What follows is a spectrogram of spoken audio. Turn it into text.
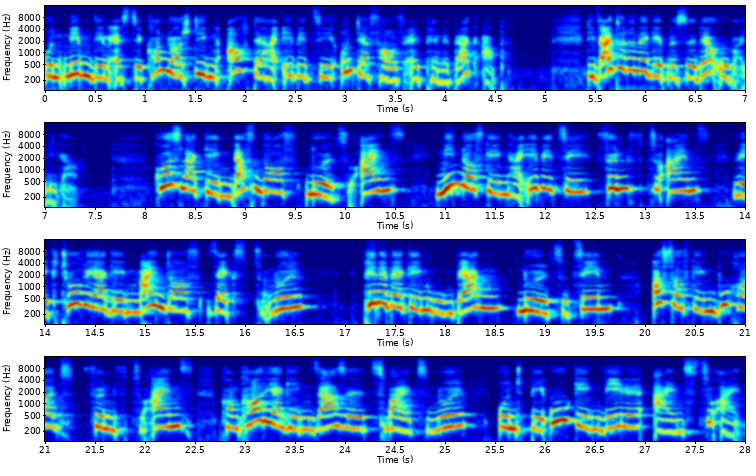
und neben dem SC Condor stiegen auch der HEBC und der VfL Pinneberg ab. Die weiteren Ergebnisse der Oberliga. Kurs lag gegen Dassendorf 0 zu 1, Niendorf gegen HEBC 5 zu 1, Viktoria gegen Meindorf 6 zu 0, Pinneberg gegen Rugenbergen 0 zu 10, Ostdorf gegen Buchholz 5 zu 1, Concordia gegen Sasel 2 zu 0 und BU gegen Wedel 1 zu 1.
